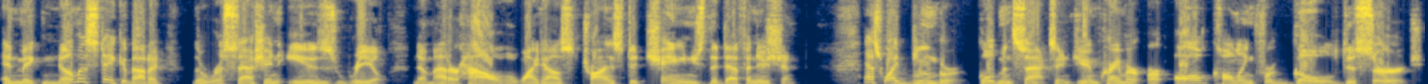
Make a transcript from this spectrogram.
And make no mistake about it, the recession is real, no matter how the White House tries to change the definition. That's why Bloomberg, Goldman Sachs, and Jim Cramer are all calling for gold to surge.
